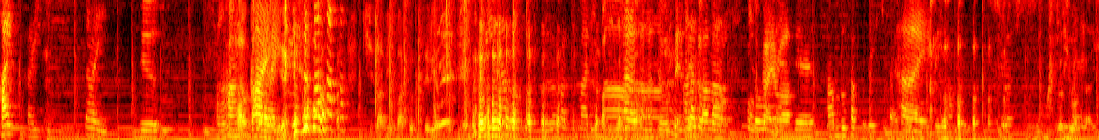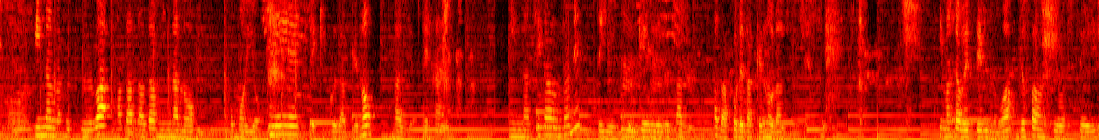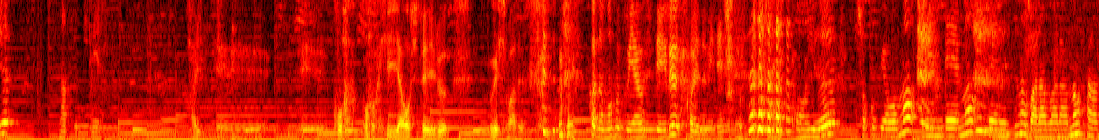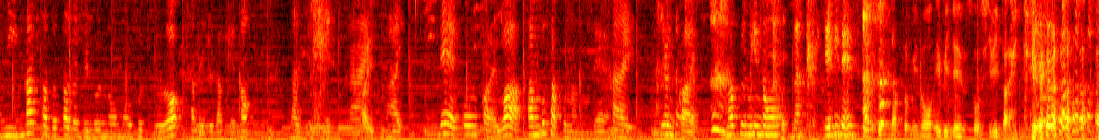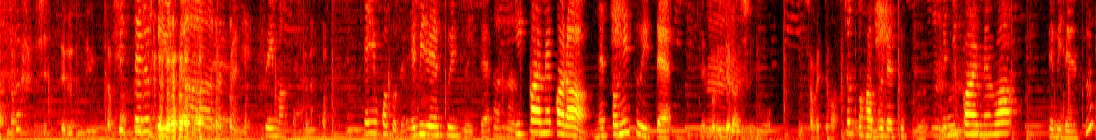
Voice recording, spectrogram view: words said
はいはい。第13三回 刻みまくってるやつですね。みんなの靴始まります新たな挑戦で新たな今回は挑戦で三部作でいきたいと思っています、よろしくお願いしますよろしくお願いします。みんなの普通はただただみんなの思いを「へーって聞くだけのラジオです、はい。みんな違うんだねっていうのを受け入れるた,、ただそれだけのラジオです今喋っているのは助産師をしている夏美ですはい、えーえー、コーコーヒー屋をしている上島です。子供服屋をしている小泉です。はい、こういう職業も年齢も性別のバラバラの3人がただただ自分の思う普通をしゃべるだけのラジオです。ははいい。。はい、で今回は3部作なのではい。前回夏美のエビデンス。夏美のエビデンスを知りたいって。いう。知ってるって言っちゃった。知ってるって言っちゃああ、った確かに。すいません。っていうことでエビデンスについて。うん1回目からネットについて。ネットリテラシーを喋ってます。けど。ちょっと外れつつ、でうんうん。2回目はエビデンス。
